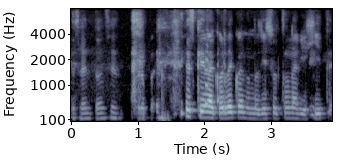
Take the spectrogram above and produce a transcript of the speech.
o sea, entonces... es que me acordé cuando nos insultó una viejita.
